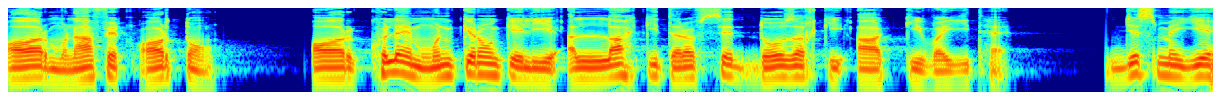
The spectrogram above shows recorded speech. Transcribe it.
اور منافق عورتوں اور کھلے منکروں کے لیے اللہ کی طرف سے دوزخ کی آگ کی وعید ہے، جس میں یہ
